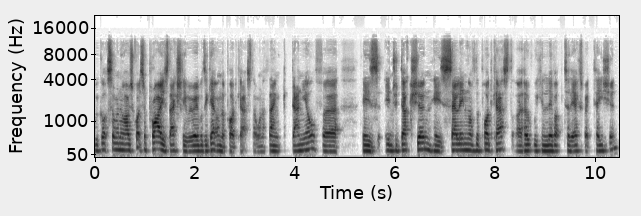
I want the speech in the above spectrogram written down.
we've got someone who I was quite surprised actually we were able to get on the podcast. I want to thank Daniel for his introduction, his selling of the podcast. I hope we can live up to the expectation.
